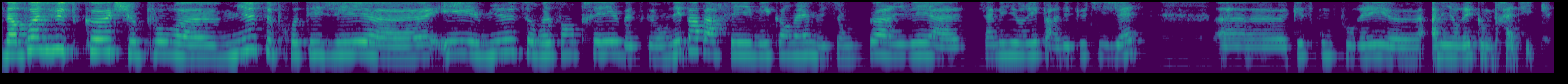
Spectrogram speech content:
d'un point de vue de coach, pour euh, mieux se protéger euh, et mieux se recentrer, parce qu'on n'est pas parfait, mais quand même, si on peut arriver à s'améliorer par des petits gestes, euh, qu'est-ce qu'on pourrait améliorer comme pratique?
